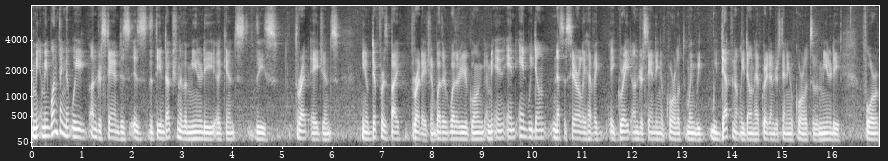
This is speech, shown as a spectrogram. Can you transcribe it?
I mean, I mean, one thing that we understand is is that the induction of immunity against these threat agents you know, differs by threat agent, whether whether you're going, I mean, and, and, and we don't necessarily have a, a great understanding of correlate, I mean, we, we definitely don't have great understanding of correlates of immunity for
